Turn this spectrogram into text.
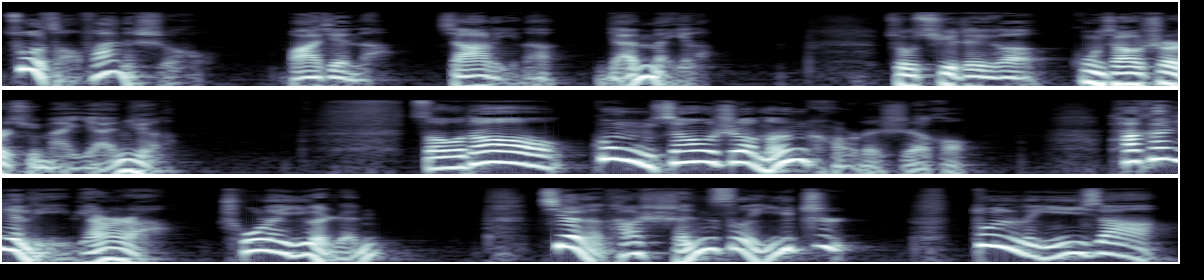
做早饭的时候，发现呢家里呢盐没了，就去这个供销社去买盐去了。走到供销社门口的时候，他看见里边啊出来一个人，见了他神色一滞，顿了一下，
